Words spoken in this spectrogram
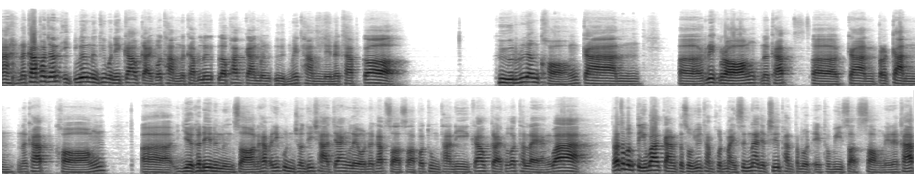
อะนะครับเพราะฉะนั้นอีกเรื่องหนึ่งที่วันนี้ก้าวไก่เขาทำนะครับแล้วพรรคการเมืองอื่นไม่ทำเนี่ยนะครับก็ คือเรื่องของการเเรียกร้องนะครับการประกันนะครับของเหยื่อคดี1นึนะครับอันนี้คุณชนทิชาแจ้งเร็วนะครับสสปทุมธานีก้าวไกลเขาก็แถลงว่ารัฐมนตรีว่าการกระทรวงยุติธรรมคนใหม่ซึ่งน่าจะชื่อพันตำรวจเอกทวีสอดส่องเนี่ยนะครับ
